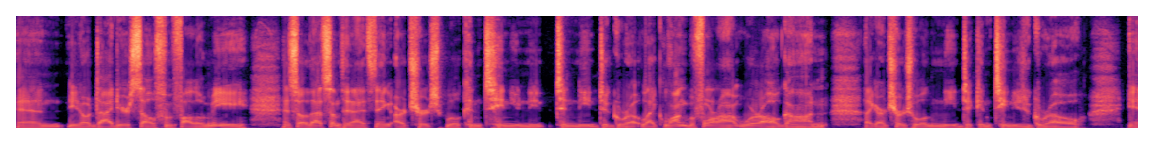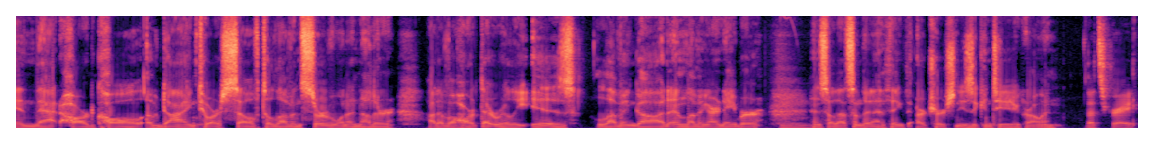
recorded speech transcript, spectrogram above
and you know die to yourself and follow me." And so that's something I think our church will continue need, to need to grow. Like long before I- we're all gone, like our church will need to continue to grow in that hard call of dying to ourselves to love and serve one another out of a heart that really is loving God and loving our neighbor. And so that's something I think that our church needs to continue to grow in. That's great.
